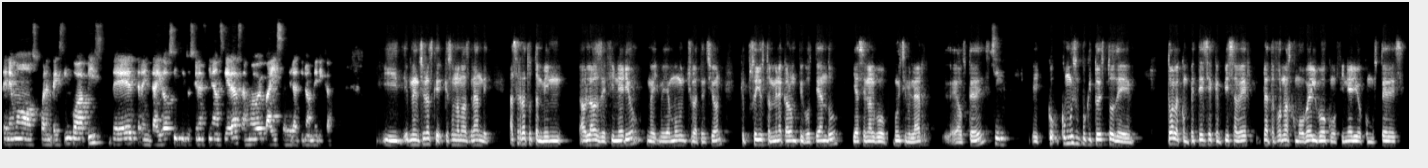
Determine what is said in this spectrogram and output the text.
tenemos 45 APIs de 32 instituciones financieras en nueve países de Latinoamérica. Y mencionas que, que son la más grande. Hace rato también hablabas de Finerio, me, me, llamó mucho la atención, que pues ellos también acabaron pivoteando y hacen algo muy similar eh, a ustedes. Sí. Eh, ¿Cómo es un poquito esto de toda la competencia que empieza a haber, plataformas como Belvo, como Finerio, como ustedes,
